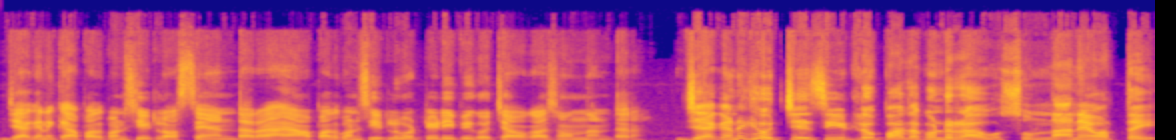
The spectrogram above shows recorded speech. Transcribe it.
జగన్కి ఆ పదకొండు సీట్లు వస్తాయంటారా? ఆ పదకొండు సీట్లు కూడా టీడీపీకి వచ్చే అవకాశం ఉందంటారా? జగన్కి వచ్చే సీట్లు పదకొండు రావు. సున్నానే వస్తాయి.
